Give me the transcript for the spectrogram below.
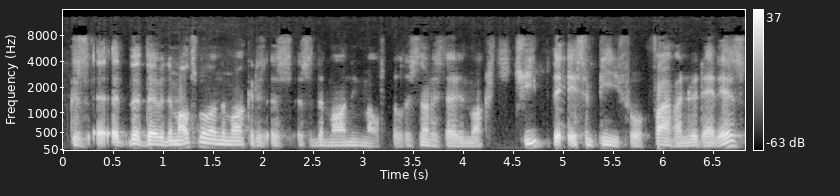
because uh, uh the, the, the multiple on the market is, is, is, a demanding multiple. It's not as though the market's cheap. The S and P for 500 that is,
